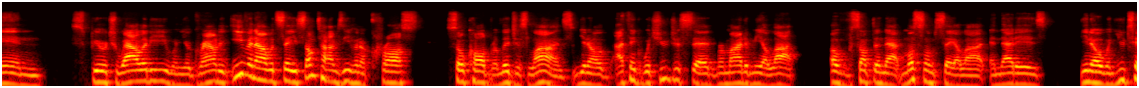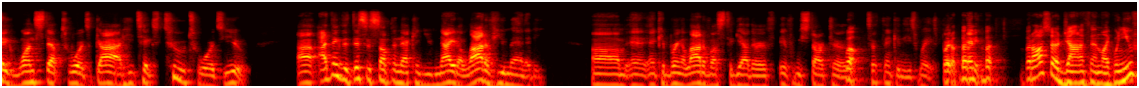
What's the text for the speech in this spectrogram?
in spirituality when you're grounded even i would say sometimes even across so-called religious lines you know i think what you just said reminded me a lot of something that muslims say a lot and that is you know when you take one step towards god he takes two towards you. Uh, i think that this is something that can unite a lot of humanity um, and, and, can bring a lot of us together if, if we start to well, to think in these ways. But but anyway. but but also, Jonathan, like when you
